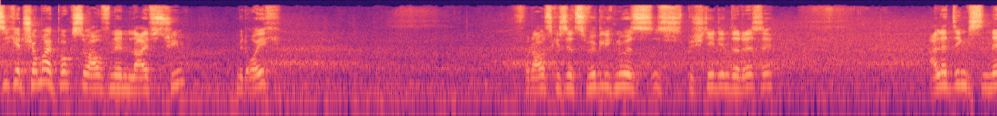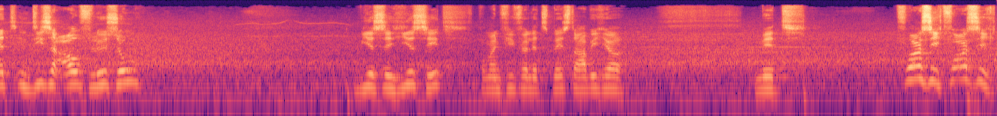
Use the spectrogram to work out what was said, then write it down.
Hat sich jetzt schon mal Bock so auf einen Livestream mit euch? Vorausgesetzt wirklich nur, es, es besteht Interesse. Allerdings nicht in dieser Auflösung, wie ihr sie hier seht, von meinen FIFA Let's Plays. Da habe ich ja mit... Vorsicht, Vorsicht!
